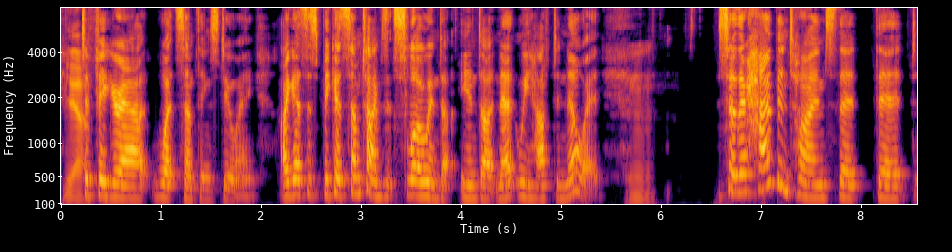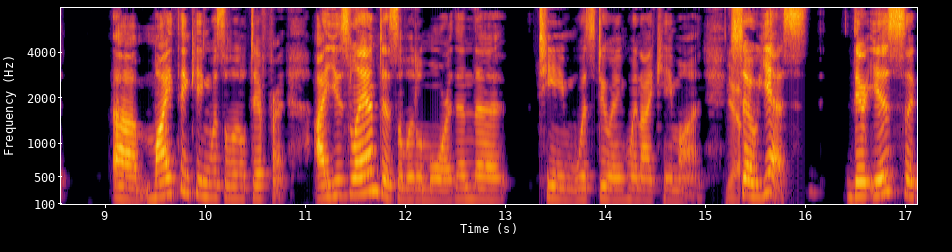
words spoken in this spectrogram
Yeah. to figure out what something's doing. I guess it's because sometimes it's slow in, in .NET and we have to know it. Mm. So there have been times that, that, um, my thinking was a little different. I use lambdas a little more than the team was doing when I came on. Yeah. So yes, there is a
